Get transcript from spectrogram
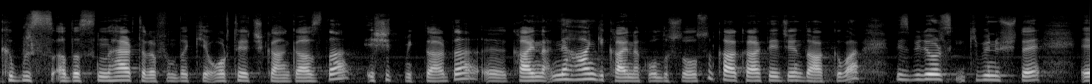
Kıbrıs adasının her tarafındaki ortaya çıkan gazda eşit miktarda e, kaynak ne hangi kaynak olursa olsun KKTC'nin de hakkı var. Biz biliyoruz ki 2003'te e,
